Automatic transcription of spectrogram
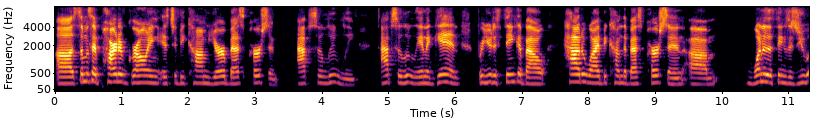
Uh, someone said, part of growing is to become your best person. Absolutely. Absolutely. And again, for you to think about how do I become the best person? Um, one of the things is you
